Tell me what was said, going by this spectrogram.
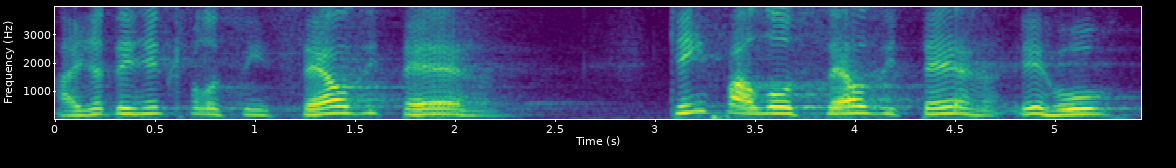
Aí já tem gente que falou assim, céus e terra. Quem falou céus e terra, errou.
